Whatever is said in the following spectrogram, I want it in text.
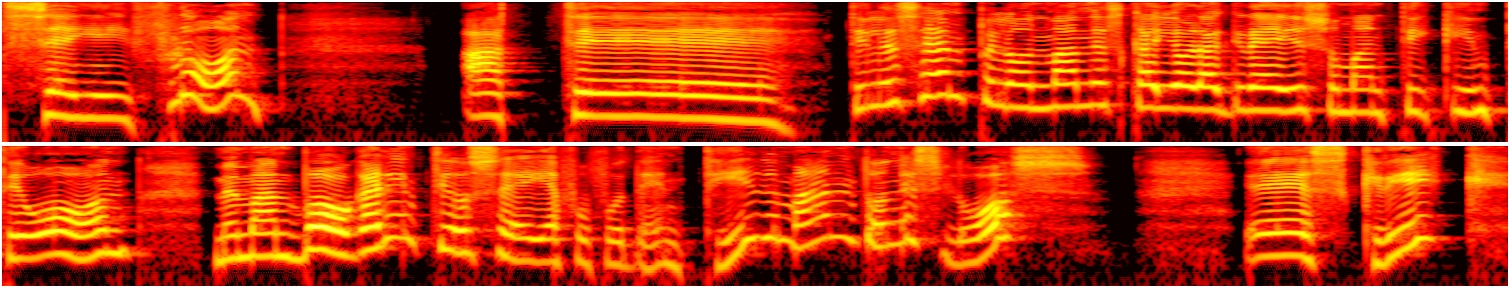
säga ifrån. Att eh, till exempel om man ska göra grejer som man tycker inte om, men man vågar inte att säga, för på den tiden man, de slåss, eh, skrik,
